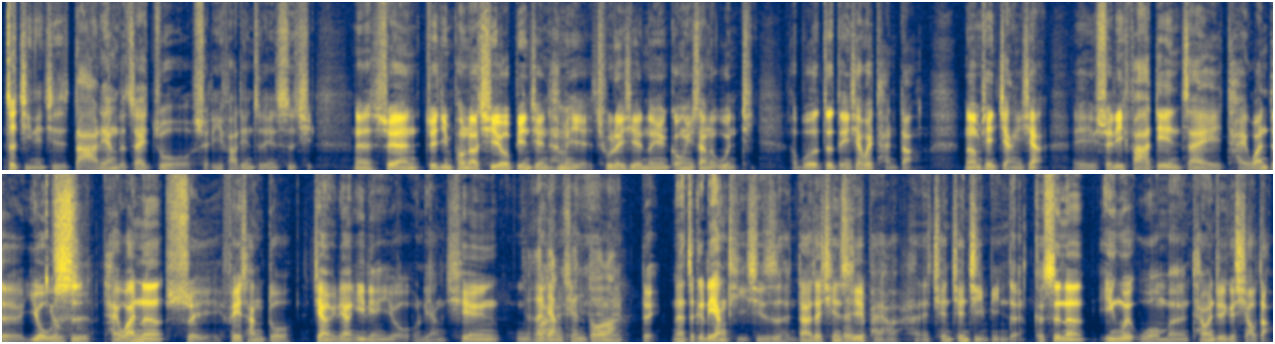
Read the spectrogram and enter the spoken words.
这几年，其实大量的在做水力发电这件事情。那虽然最近碰到气候变迁，他们也出了一些能源供应上的问题。啊，不过这等一下会谈到。那我们先讲一下，诶，水力发电在台湾的优势。优势。台湾呢，水非常多，降雨量一年有两千五百，两千多了。对，那这个量体其实是很大，在全世界排行前前几名的。可是呢，因为我们台湾就一个小岛，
